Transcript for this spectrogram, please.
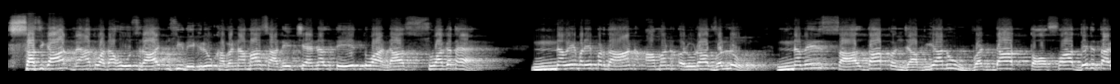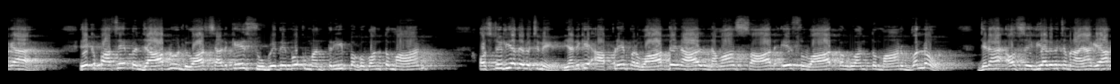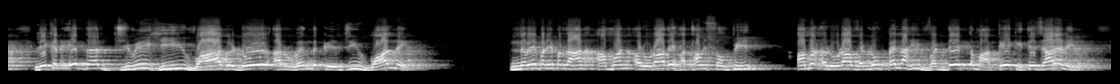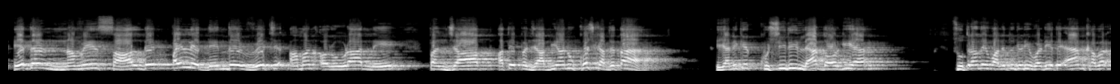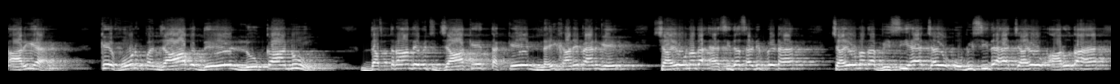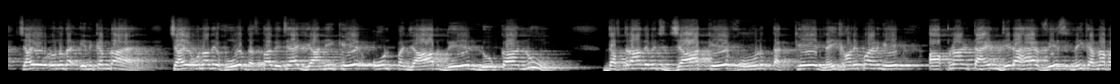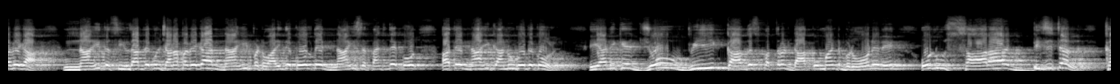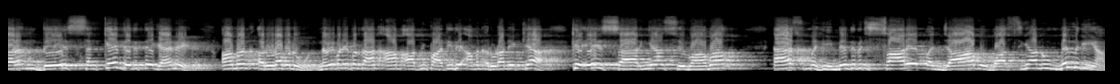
ਸਤਿ ਸ਼੍ਰੀ ਅਕਾਲ, ਮੈਂ ਹਾਂ ਤੁਹਾਡਾ ਹੋਸਟ ਰਾਜ। ਤੁਸੀਂ ਦੇਖ ਰਹੇ ਹੋ ਖਬਰਨਾਮਾ, ਸਾਡੇ ਚੈਨਲ ਤੇ ਤੁਹਾਡਾ ਸਵਾਗਤ ਹੈ। ਨਵੇਂ ਬਣੇ ਪ੍ਰਧਾਨ ਅਮਨ ਅਰੋੜਾ ਵੱਲੋਂ ਨਵੇਂ ਸਾਲ ਦਾ ਪੰਜਾਬੀਆਂ ਨੂੰ ਵੱਡਾ ਤੋਹਫਾ ਦੇ ਦਿੱਤਾ ਗਿਆ ਹੈ। ਇੱਕ ਪਾਸੇ ਪੰਜਾਬ ਨੂੰ ਲਵਾਰ ਛੱਡ ਕੇ ਸੂਬੇ ਦੇ ਮੁੱਖ ਮੰਤਰੀ ਭਗਵੰਤ ਮਾਨ ਆਸਟ੍ਰੇਲੀਆ ਦੇ ਵਿੱਚ ਨੇ, ਯਾਨੀ ਕਿ ਆਪਣੇ ਪਰਿਵਾਰ ਦੇ ਨਾਲ ਨਵਾਂ ਸਾਲ ਇਹ ਸਵਾਦ ਭਗਵੰਤ ਮਾਨ ਵੱਲੋਂ ਜਿਹੜਾ ਹੈ ਆਸਟ੍ਰੇਲੀਆ ਦੇ ਵਿੱਚ ਮਨਾਇਆ ਗਿਆ। ਲੇਕਿਨ ਇੱਧਰ ਜਿਵੇਂ ਹੀ ਵਾਗਡੋਰ ਅਰਵਿੰਦ ਕੇਜਰੀਵਾਲ ਨੇ ਨਵੇਂ ਬਣੇ ਪ੍ਰਧਾਨ ਅਮਨ ਅਰੋੜਾ ਦੇ ਹੱਥਾਂ ਵਿੱਚ ਸੌਂਪੀ। ਅਮਨ ਅਰੋੜਾ ਵੱਲੋਂ ਪਹਿਲਾਂ ਹੀ ਵੱਡੇ ਧਮਾਕੇ ਕੀਤੇ ਜਾ ਰਹੇ ਨੇ। ਇਧਰ ਨਵੇਂ ਸਾਲ ਦੇ ਪਹਿਲੇ ਦਿਨ ਦੇ ਵਿੱਚ ਅਮਨ ਅਰੋੜਾ ਨੇ ਪੰਜਾਬ ਅਤੇ ਪੰਜਾਬੀਆਂ ਨੂੰ ਖੁਸ਼ ਕਰ ਦਿੱਤਾ ਹੈ। ਯਾਨੀ ਕਿ ਖੁਸ਼ੀ ਦੀ ਲਹਿਰ ਦੌੜ ਗਈ ਹੈ। ਸੂਤਰਾਂ ਦੇ ਹਵਾਲੇ ਤੋਂ ਜਿਹੜੀ ਵੱਡੀ ਅਤੇ ਅਹਿਮ ਖਬਰ ਆ ਰਹੀ ਹੈ ਕਿ ਹੁਣ ਪੰਜਾਬ ਦੇ ਲੋਕਾਂ ਨੂੰ ਦਫ਼ਤਰਾਂ ਦੇ ਵਿੱਚ ਜਾ ਕੇ ਧੱਕੇ ਨਹੀਂ ਖਾਣੇ ਪੈਣਗੇ। ਚਾਹੇ ਉਹਨਾਂ ਦਾ ਐਸੀ ਦਾ ਸਰਟੀਫਿਕੇਟ ਹੈ, ਚਾਹੇ ਉਹਨਾਂ ਦਾ ਬੀਸੀ ਹੈ, ਚਾਹੇ ਉਹ ਓਬੀਸੀ ਦਾ ਹੈ, ਚਾਹੇ ਉਹ ਆਰਓ ਦਾ ਹੈ, ਚਾਹੇ ਉਹ ਉਹਨਾਂ ਦਾ ਇਨਕਮ ਦਾ ਹੈ। ਚਾਹੇ ਉਹਨਾਂ ਦੇ ਹੋਰ ਦਸਤਾਵੇਜ਼ ਹੈ, ਯਾਨੀ ਕਿ ਉਹ ਪੰਜਾਬ ਦੇ ਲੋਕਾਂ ਨੂੰ ਦਫ਼ਤਰਾਂ ਦੇ ਵਿੱਚ ਜਾ ਕੇ ਹੁਣ ਧੱਕੇ ਨਹੀਂ ਖਾਣੇ ਪੈਣਗੇ। ਆਪਣਾ ਟਾਈਮ ਜਿਹੜਾ ਹੈ ਵੇਸਟ ਨਹੀਂ ਕਰਨਾ ਪਵੇਗਾ। ਨਾ ਹੀ ਤਹਿਸੀਲਦਾਰ ਦੇ ਕੋਲ ਜਾਣਾ ਪਵੇਗਾ, ਨਾ ਹੀ ਪਟਵਾਰੀ ਦੇ ਕੋਲ ਤੇ ਨਾ ਹੀ ਸਰਪੰਚ ਦੇ ਕੋਲ ਅਤੇ ਨਾ ਹੀ ਕਾਨੂੰਗੋ ਦੇ ਕੋਲ। ਯਾਨੀ ਕਿ ਜੋ ਵੀ ਕਾਗਜ਼ ਪੱਤਰ, ਡਾਕੂਮੈਂਟ ਬਣਾਉਣੇ ਨੇ, ਉਹਨੂੰ ਸਾਰਾ ਡਿਜੀਟਲ ਕਰਨ ਦੇ ਸੰਕੇਤ ਦੇ ਦਿੱਤੇ ਗਏ ਨੇ। ਅਮਨ ਅਰੋੜਾ ਵੱਲੋਂ ਨਵੇਂ ਬਣੇ ਪ੍ਰਧਾਨ ਆਮ ਆਦਮੀ ਪਾਰਟੀ ਦੇ ਅਮਨ ਅਰੋੜਾ ਨੇ ਕਿਹਾ ਕਿ ਇਹ ਸਾਰੀਆਂ ਸੇਵਾਵਾਂ ਇਸ ਮਹੀਨੇ ਦੇ ਵਿੱਚ ਸਾਰੇ ਪੰਜਾਬ ਵਾਸੀਆਂ ਨੂੰ ਮਿਲਣਗੀਆਂ।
